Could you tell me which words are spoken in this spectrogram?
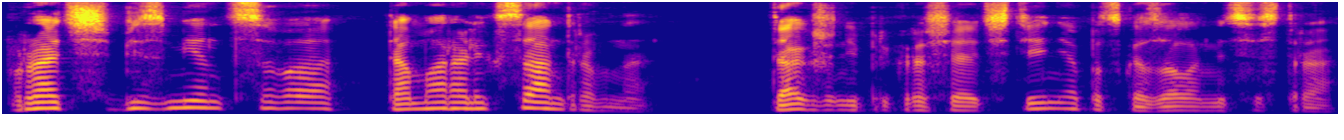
«Врач Безменцева Тамара Александровна», также не прекращая чтения, подсказала медсестра.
